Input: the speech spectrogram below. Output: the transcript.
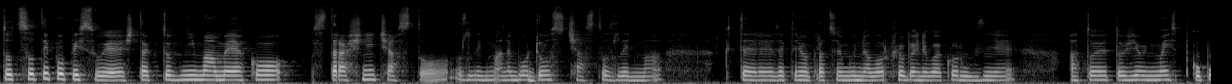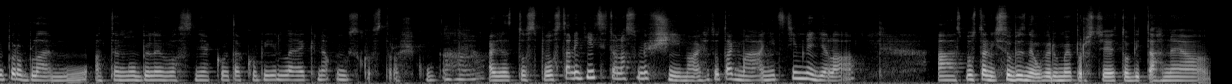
To, co ty popisuješ, tak to vnímáme jako strašně často s lidma, nebo dost často s lidma, které, se kterými pracujeme buď na workshopech nebo jako různě, a to je to, že oni mají kopu problémů a ten mobil je vlastně jako takový lék na úzkost trošku. Aha. A že to spousta lidí si to na sobě všímá, že to tak má a nic s tím nedělá. A spousta lidí si vůbec neuvědomuje, prostě to vytáhne a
